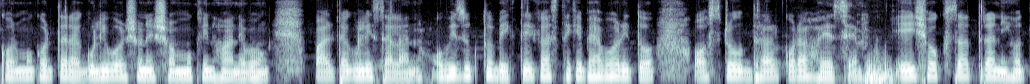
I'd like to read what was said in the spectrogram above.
কর্মকর্তারা গুলিবর্ষণের সম্মুখীন হন এবং পাল্টা গুলি চালান। অভিযুক্ত ব্যক্তির কাছ থেকে ব্যবহৃত অস্ত্র উদ্ধার করা হয়েছে। এই শোকযাত্রা নিহত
